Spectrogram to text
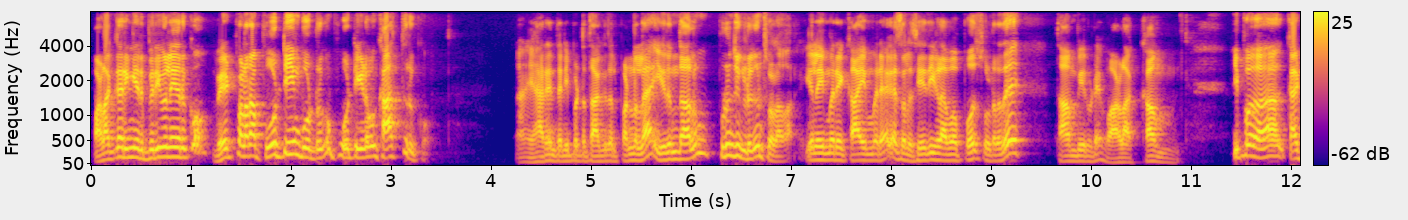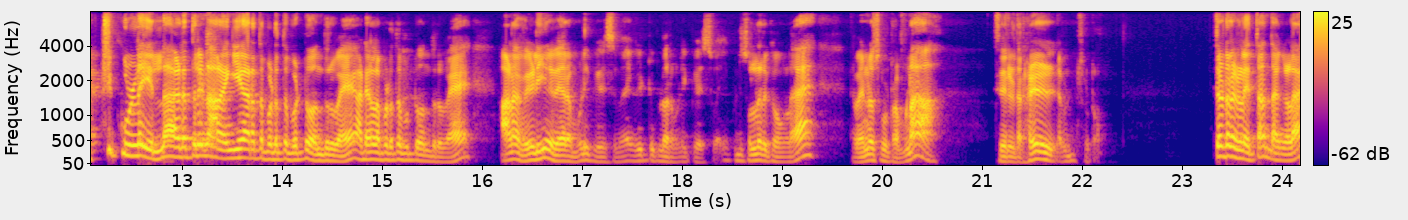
வழக்கறிஞர் பிரிவில் இருக்கும். வேட்பாளராக போட்டியும் போட்டிருக்கும். போட்டியிடவும் காத்திருக்கும். நான் யாரையும் தனிப்பட்ட தாக்குதல் பண்ணலை. இருந்தாலும் புரிஞ்சுக்கிடுங்கன்னு சொல்ல வரேன். இலைமறை காய்மறையாக சில செய்திகள் அவ்வப்போது சொல்கிறது தாம்பியனுடைய வழக்கம். இப்போ கட்சிக்குள்ள எல்லா இடத்துலையும் நான் அங்கீகாரத்தைப்படுத்தப்பட்டு வந்துடுவேன் அடையாளப்படுத்தப்பட்டு வந்துடுவேன் ஆனால் வெளியே வேற மொழி பேசுவேன் வீட்டுக்குள்ள மொழி பேசுவேன். இப்படி சொல்ல இருக்கவங்கள நம்ம என்ன சொல்கிறோம்னா திருடர்கள் அப்படின்னு சொல்கிறோம் திருடர்களைத்தான் தங்களை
